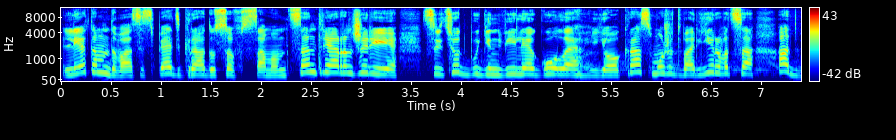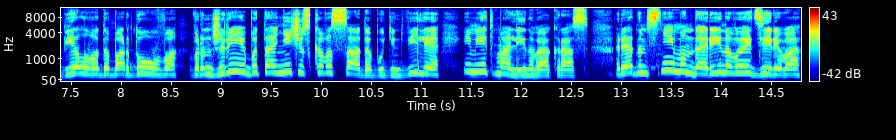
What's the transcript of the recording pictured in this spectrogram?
Летом 25 градусов. В самом центре оранжереи цветет бугенвилия голая. Ее окрас может варьироваться от белого до бордового. В оранжерее ботанического сада бугенвилия имеет малиновый окрас. Рядом с ней мандариновое дерево.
